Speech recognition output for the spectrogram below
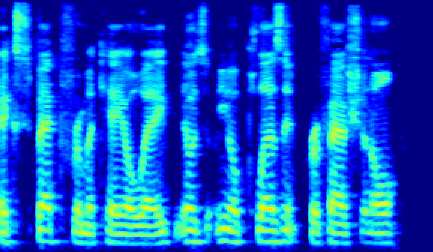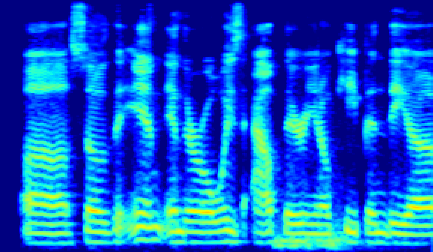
expect from a KOA. It was you know pleasant, professional. Uh, so the and, and they're always out there, you know, keeping the uh,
